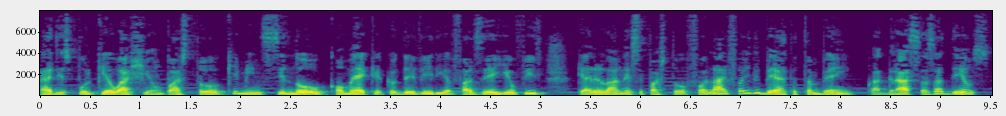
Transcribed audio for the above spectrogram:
Ela disse, porque eu achei um pastor que me ensinou como é que eu deveria fazer e eu fiz, quero ir lá nesse pastor. Foi lá e foi liberta também, graças a Deus.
